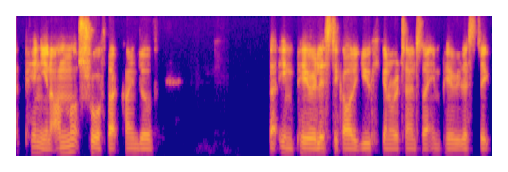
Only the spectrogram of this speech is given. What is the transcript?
opinion. I'm not sure if that kind of that imperialistic, are the UK going to return to that imperialistic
